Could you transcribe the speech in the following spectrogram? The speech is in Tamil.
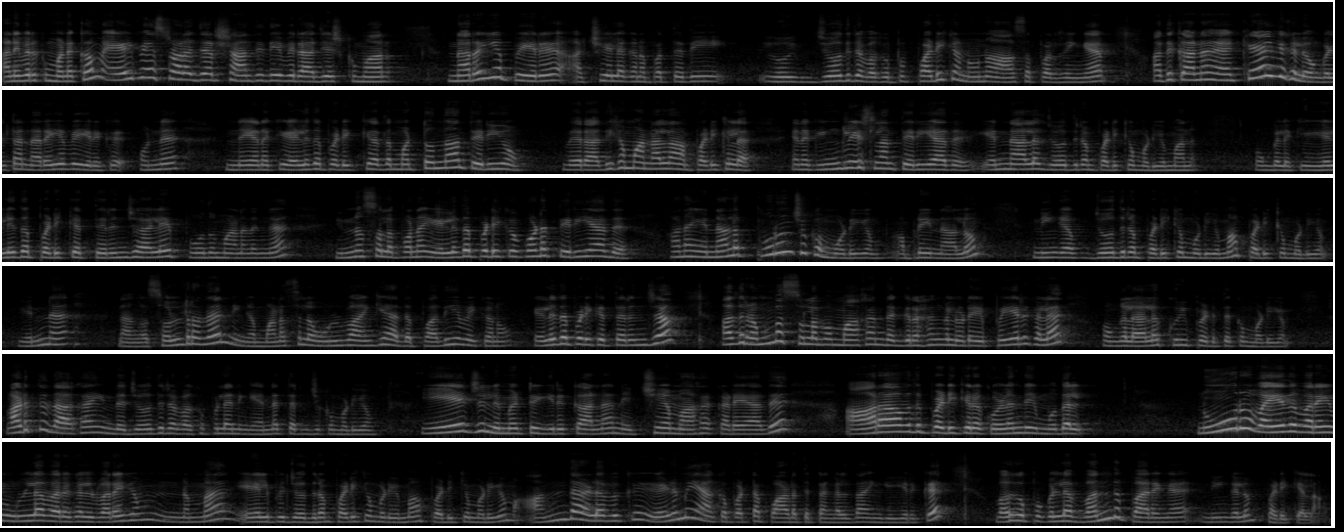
அனைவருக்கும் வணக்கம். LP astrologer Shanthi Devi Rajeshkumar. நிறைய பேர் அட்சயலகன பத்ததி யோ- ஜோதிட வகுப்பு படிக்கணும்னு ஆசைப்படுறீங்க. அதுக்கான கேள்விகள் உங்கள்கிட்ட நிறையவே இருக்குது ஒன்று எனக்கு எழுத படிக்க அதை மட்டும்தான் தெரியும். வேறு அதிகமானாலும் நான் படிக்கலை. எனக்கு இங்கிலீஷ்லாம் தெரியாது. என்னால் ஜோதிடம் படிக்க முடியுமான்னு. உங்களுக்கு எழுத படிக்க தெரிஞ்சாலே போதுமானதுங்க. இன்னும் சொல்லப்போனால் எழுத படிக்க கூட தெரியாது. ஆனால் என்னால் புரிஞ்சுக்க முடியும். அப்படின்னாலும் நீங்கள் ஜோதிடம் படிக்க முடியுமா? படிக்க முடியும். என்ன? நாங்கள் சொல்கிறத நீங்கள் மனசில் உள்வாங்கி அதை பதிய வைக்கணும். எழுத படிக்க தெரிஞ்சால் அது ரொம்ப சுலபமாக அந்த கிரகங்களுடைய பெயர்களை உங்களால் குறிப்பெடுத்துக்க முடியும். அடுத்ததாக இந்த ஜோதிட வகுப்பில் நீங்கள் என்ன தெரிஞ்சுக்க முடியும்? ஏஜ் லிமிட் இருக்கான்னா நிச்சயமாக கிடையாது. ஆறாவது படிக்கிற குழந்தை முதல் நூறு வயது வரை உள்ளவர்கள் வரையும் நம்ம ஏழ்பி ஜோதிடம் படிக்க முடியுமா? படிக்க முடியும். அந்த அளவுக்கு எளிமையாக்கப்பட்ட பாடத்திட்டங்கள் தான் இங்கே இருக்குது வகுப்புக்குள்ளே வந்து பாருங்கள் நீங்களும் படிக்கலாம்.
